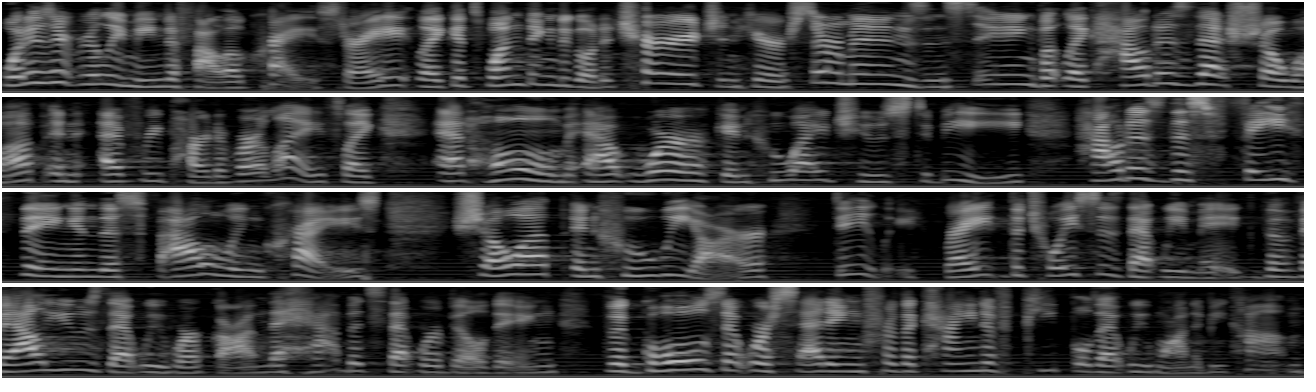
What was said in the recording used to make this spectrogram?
what does it really mean to follow Christ, right? Like, it's one thing to go to church and hear sermons and sing, but like, how does that show up in every part of our life? Like, at home, at work, and who I choose to be? How does this faith thing and this following Christ show up in who we are daily, right? The choices that we make, the values that we work on, the habits that we're building, the goals that we're setting for the kind of people that we want to become.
